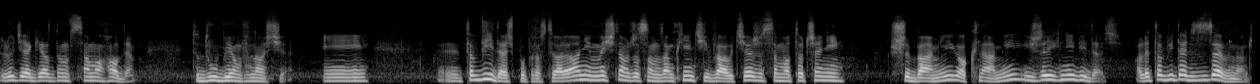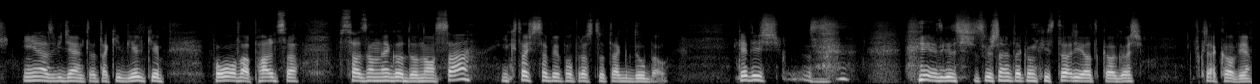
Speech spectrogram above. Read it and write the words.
ludzie jak jazdą samochodem, to dłubią w nosie i e, to widać po prostu, ale oni myślą, że są zamknięci w aucie, że są otoczeni szybami, oknami i że ich nie widać, ale to widać z zewnątrz. I nieraz widziałem to takie wielkie połowa palca wsadzonego do nosa i ktoś sobie po prostu tak dubał. Kiedyś słyszałem taką historię od kogoś w Krakowie,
